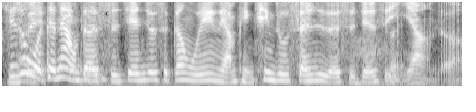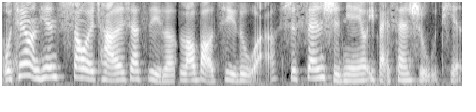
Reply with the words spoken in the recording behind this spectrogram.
其实我跟那样的时间就是跟无印良品庆祝生日的时间是一样的。我前两天稍微查了一下自己的劳保记录啊，是三十年又一百三十五天。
